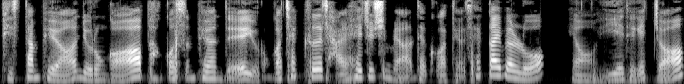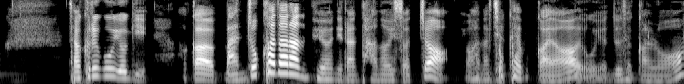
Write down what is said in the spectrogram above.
비슷한 표현, 요런 거, 바꿔 쓴 표현들, 요런 거 체크 잘 해주시면 될 것 같아요. 색깔별로 어, 이해되겠죠? 자, 그리고 여기 아까 만족하다라는 표현이란 단어 있었죠? 이거 하나 체크해 볼까요? 이거 연두 색깔로.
